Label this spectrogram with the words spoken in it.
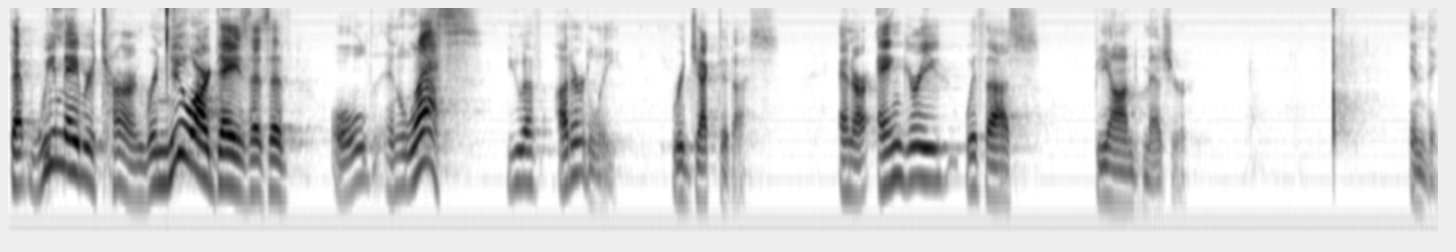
that we may return. Renew our days as of old, unless you have utterly rejected us and are angry with us beyond measure. Ending.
